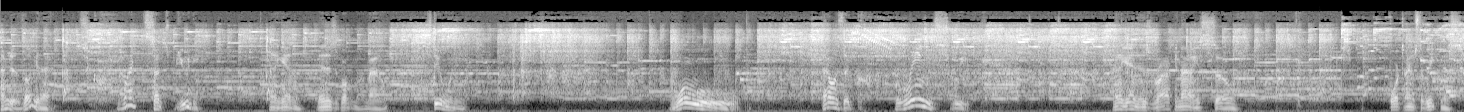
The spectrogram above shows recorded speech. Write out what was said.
I'm just looking at it. What such beauty. And again, it is a Pokemon battle. Steel Wing. Whoa! That was a clean sweep. And again, it's rock and ice, so four times the weakness.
